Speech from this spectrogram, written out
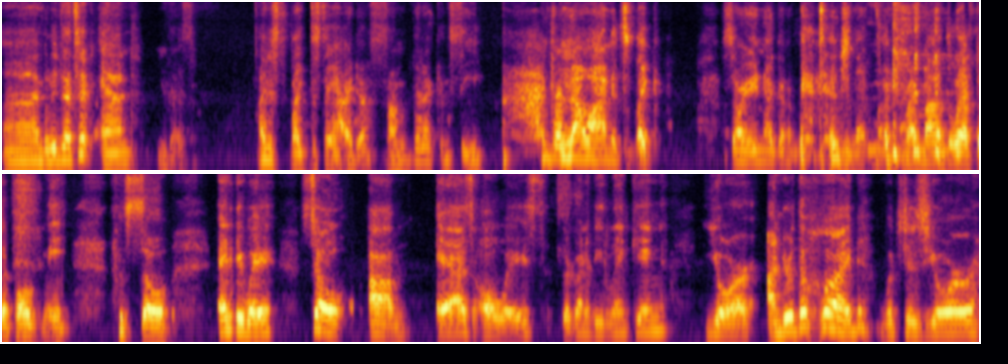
Uh, I believe that's it. And you guys. I just like to say hi to some that I can see. And from now on, it's like, sorry, you're not going to pay attention that much. My moms will have to poke me. So, anyway, so um, as always, they're going to be linking your Under the Hood, which is your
